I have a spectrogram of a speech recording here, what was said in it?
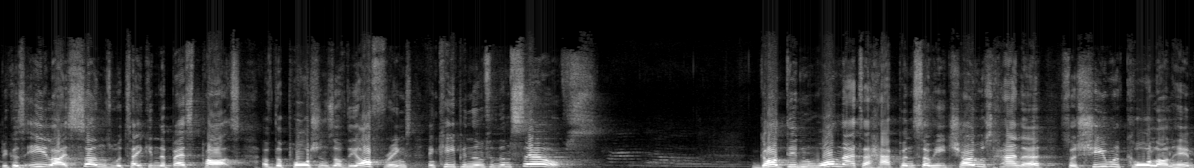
Because Eli's sons were taking the best parts of the portions of the offerings and keeping them for themselves. God didn't want that to happen, so he chose Hannah so she would call on him,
